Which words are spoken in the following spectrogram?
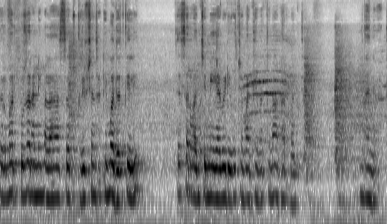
तर भरपूर जणांनी मला सबस्क्रिप्शनसाठी मदत केली. त्या सर्वांचे मी या व्हिडिओच्या माध्यमातून आभार मानते. धन्यवाद.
